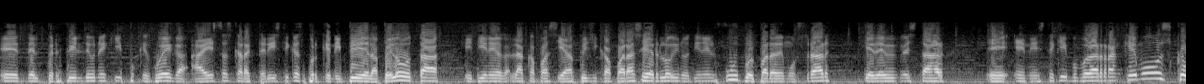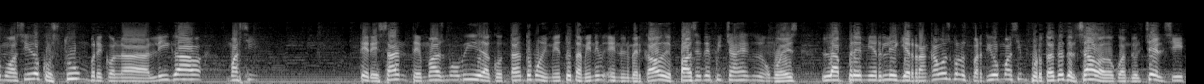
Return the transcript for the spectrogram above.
eh, del perfil de un equipo que juega a estas características porque ni pide la pelota, ni tiene la capacidad física para hacerlo y no tiene el fútbol para demostrar que debe estar eh, en este equipo. Pero arranquemos como ha sido costumbre con la liga más interesante, más movida, con tanto movimiento también en, el mercado de pases de fichaje como es la Premier League. Y arrancamos con los partidos más importantes del sábado, cuando el Chelsea,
